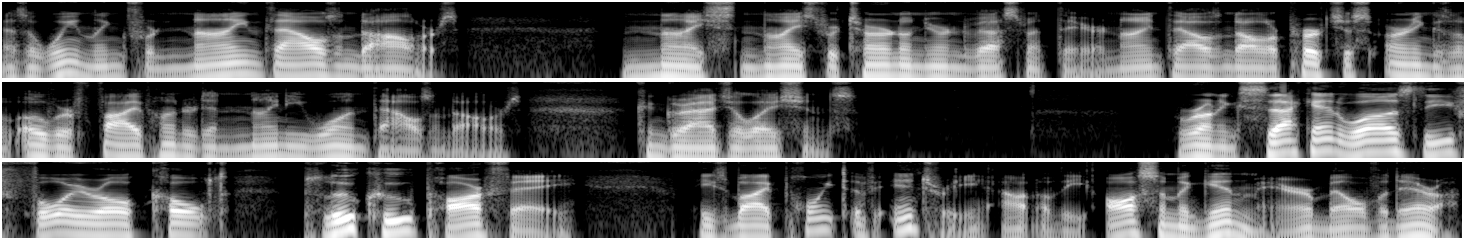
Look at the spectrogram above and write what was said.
as a weanling for $9,000. Nice, nice return on your investment there. $9,000 purchase, earnings of over $591,000. Congratulations. Running second was the four year old colt Plus Que Parfait. He's by point of entry out of the Awesome Again mare Belvedere.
